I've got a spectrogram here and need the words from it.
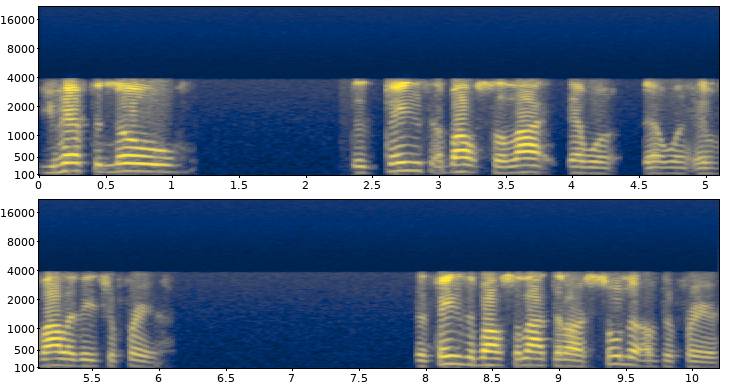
you have to know the things about salat that will that will invalidate your prayer. The things about salat that are sunnah of the prayer.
